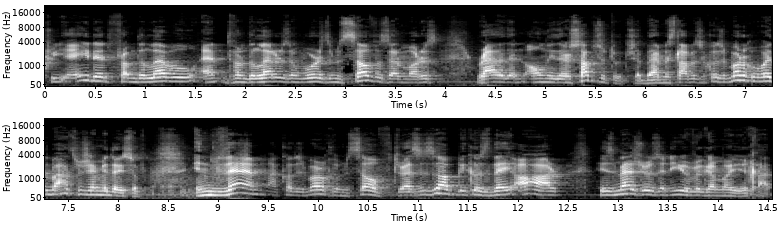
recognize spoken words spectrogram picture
created from the level and from the letters and words themselves as Moris, rather than only their substitute. In them, Hakadosh Baruch himself dresses up because they are his measures and in Iyur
